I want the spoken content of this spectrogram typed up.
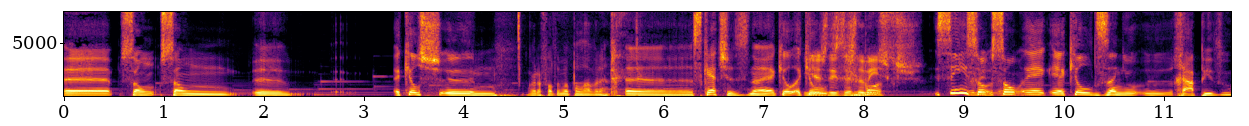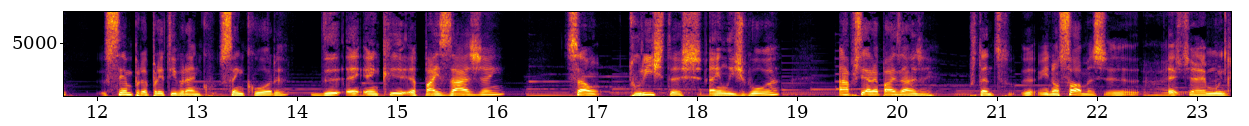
eh, são. são eh, aqueles. eh, agora falta uma palavra. eh, sketches, não é? Aquele, aquele Ias dizer rabiscos. Sim, são, são- é, é aquele desenho rápido, sempre a preto e branco, sem cor, de, em, em que a paisagem são turistas em Lisboa a apreciar a paisagem. Portanto, e não só, mas. eh, Ah, Isto já é muito.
